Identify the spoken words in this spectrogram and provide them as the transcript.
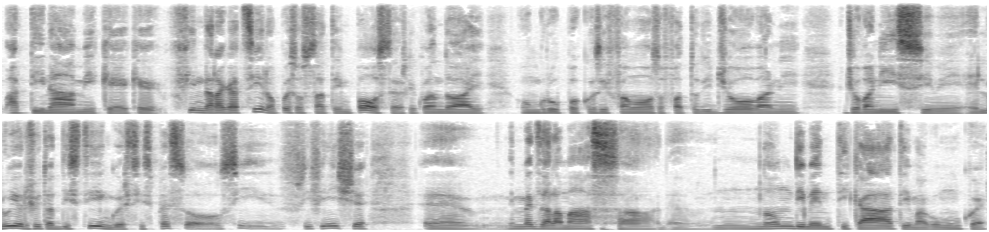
a, dinamiche che fin da ragazzino poi sono state imposte perché quando hai un gruppo così famoso fatto di giovani giovanissimi e lui è riuscito a distinguersi spesso si, si finisce eh, in mezzo alla massa, eh, non dimenticati, ma comunque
